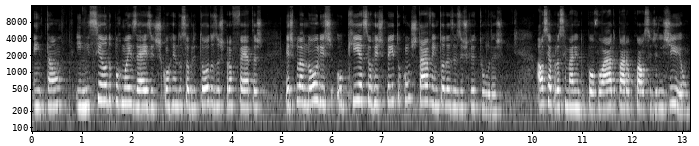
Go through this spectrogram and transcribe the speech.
Então, iniciando por Moisés e discorrendo sobre todos os profetas, explanou-lhes o que a seu respeito constava em todas as Escrituras. Ao se aproximarem do povoado para o qual se dirigiam,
